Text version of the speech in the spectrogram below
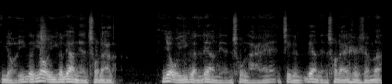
有一个又一个亮点出来了，又一个亮点出来。这个亮点出来是什么？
